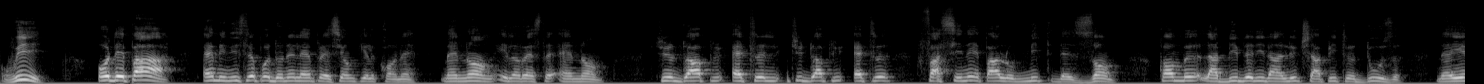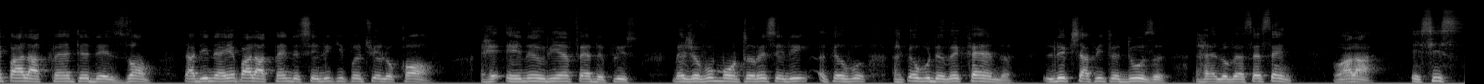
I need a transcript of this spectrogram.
Oui, au départ, un ministre peut donner l'impression qu'il connaît, mais non, il reste un homme. Tu ne dois plus être, tu dois plus être fasciné par le mythe des hommes. Comme la Bible dit dans Luc chapitre 12, n'ayez pas la crainte des hommes. C'est-à-dire, n'ayez pas la crainte de celui qui peut tuer le corps et, ne rien faire de plus. Mais je vous montrerai celui que vous, que vous devez craindre. Luc chapitre 12, le verset 5. Voilà. Et 6.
